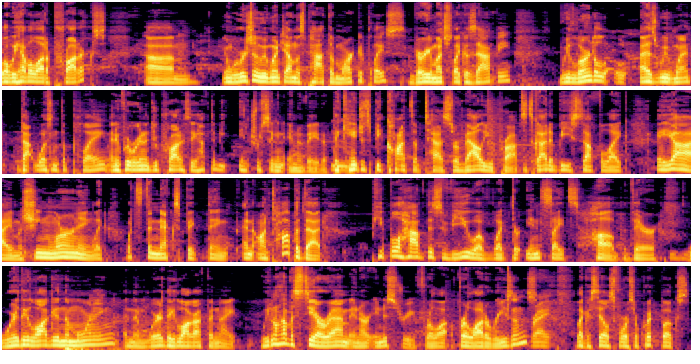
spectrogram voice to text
Well, we have a lot of products. Um, and originally we went down this path of marketplace, very much like a Zappi. We learned a as we went that wasn't the play. And if we were going to do products, they have to be interesting and innovative. They mm. can't just be concept tests or value props. It's got to be stuff like AI, machine learning. Like, what's the next big thing? And on top of that, people have this view of like their insights hub, their mm-hmm. where they log in in the morning and then where they log off at night. We don't have a CRM in our industry for a lot for a lot of reasons, Right. Like a Salesforce or QuickBooks.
